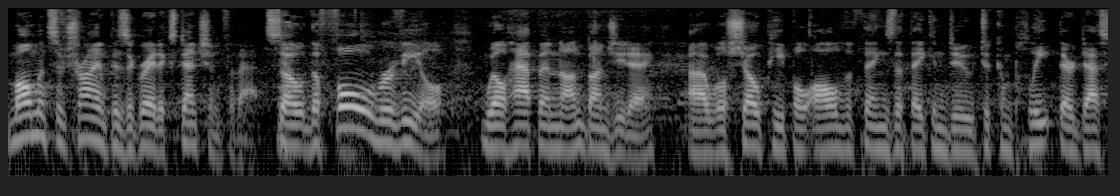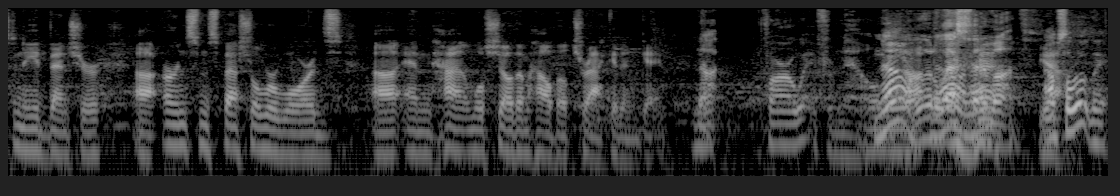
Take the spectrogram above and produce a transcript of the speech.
Moments of Triumph is a great extension for that. So the full reveal will happen on Bungie Day. Uh, we'll show people all the things that they can do to complete their Destiny adventure, uh, earn some special rewards, uh, and how, we'll show them how they'll track it in game. Not far away from now. Only No, a little no, less than no. a month. Yeah. Absolutely.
